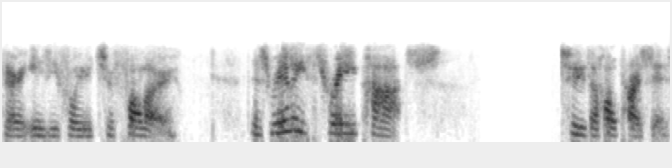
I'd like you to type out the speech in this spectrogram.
very easy for you to follow. There's really three parts to the whole process.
